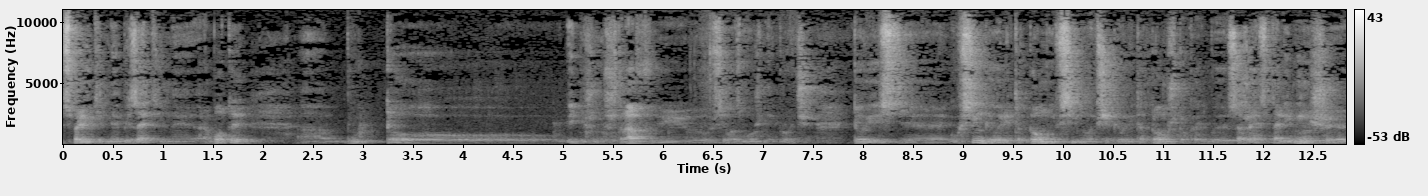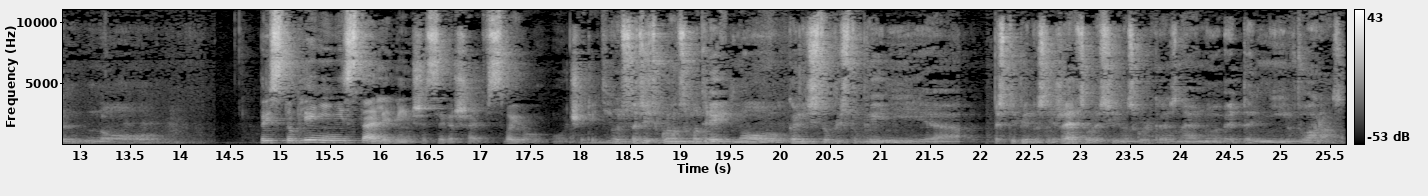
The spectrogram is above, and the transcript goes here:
исправительные обязательные работы, будь то денежный штраф и всевозможные прочее. То есть э, Гуфсин говорит о том, и ФСИН вообще говорит о том, что как бы сажать стали меньше, но... Преступлений не стали меньше совершать, в свою очередь. Ну, статистику надо смотреть, но количество преступлений э, постепенно снижается в России, насколько я знаю, но это не в два раза.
